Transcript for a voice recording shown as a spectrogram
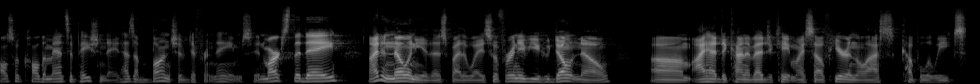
also called Emancipation Day. It has a bunch of different names. It marks the day, I didn't know any of this, by the way, so for any of you who don't know, um, I had to kind of educate myself here in the last couple of weeks.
